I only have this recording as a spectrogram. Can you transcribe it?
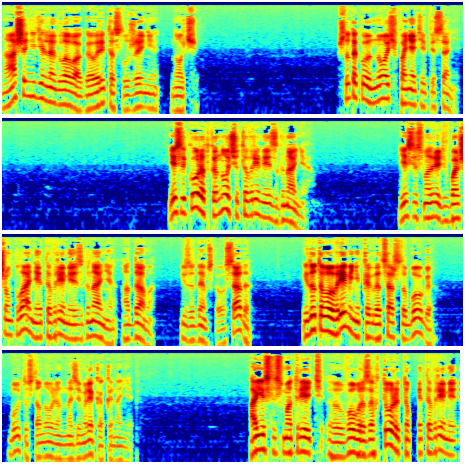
Наша недельная глава говорит о служении ночью. Что такое ночь в понятии Писания? Если коротко, ночь – это время изгнания – если смотреть в большом плане, это время изгнания Адама из Эдемского сада, и до того времени, когда Царство Бога будет установлено на земле, как и на небе. А если смотреть э, в образах Торы, то это время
